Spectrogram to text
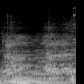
Dum,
